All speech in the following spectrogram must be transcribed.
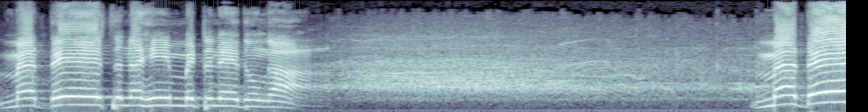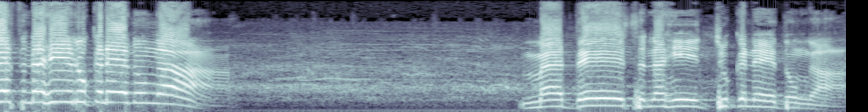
मैं देश नहीं मिटने दूँगा। मैं देश नहीं रुकने दूँगा। मैं देश नहीं झुकने दूँगा।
